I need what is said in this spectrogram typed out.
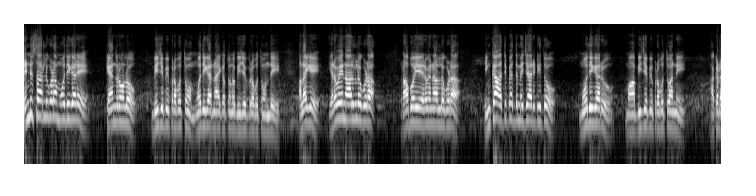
రెండుసార్లు కూడా మోదీ గారే కేంద్రంలో బీజేపీ ప్రభుత్వం మోదీ గారి నాయకత్వంలో బీజేపీ ప్రభుత్వం ఉంది. అలాగే ఇరవై నాలుగులో కూడా రాబోయే ఇరవై నాలుగులో కూడా ఇంకా అతిపెద్ద మెజారిటీతో మోదీ గారు మా బీజేపీ ప్రభుత్వాన్ని అక్కడ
